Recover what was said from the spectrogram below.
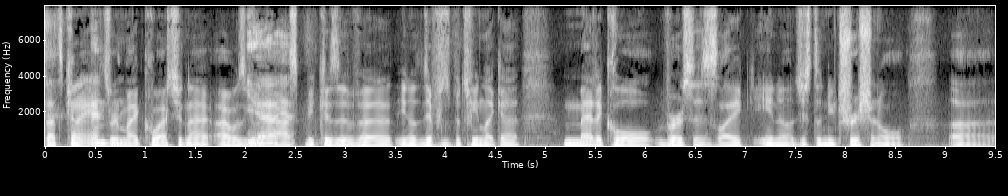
that's kind of answering and, my question. I, I was going to yeah, ask because of uh, you know the difference between like a medical versus like you know just a nutritional uh,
